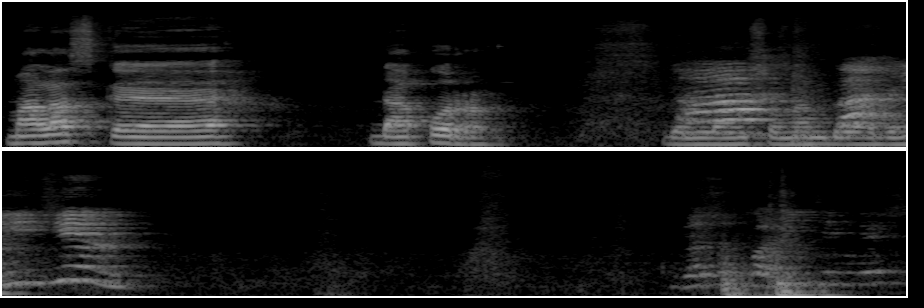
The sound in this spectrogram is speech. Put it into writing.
malas ke dapur. Jadi langsung ambil aja. Gak suka licin, guys.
